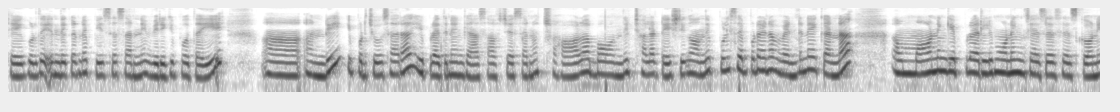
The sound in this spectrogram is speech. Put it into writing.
చేయకూడదు. ఎందుకంటే పీసెస్ అన్నీ విరిగిపోతాయి. అండి ఇప్పుడు చూసారా? ఇప్పుడైతే నేను గ్యాస్ ఆఫ్ చేశాను. చాలా బాగుంది. చాలా టేస్టీగా ఉంది. పులుసు ఎప్పుడైనా వెంటనే కన్నా మార్నింగ్ ఎప్పుడు ఎర్లీ మార్నింగ్ చేసేసేసుకొని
